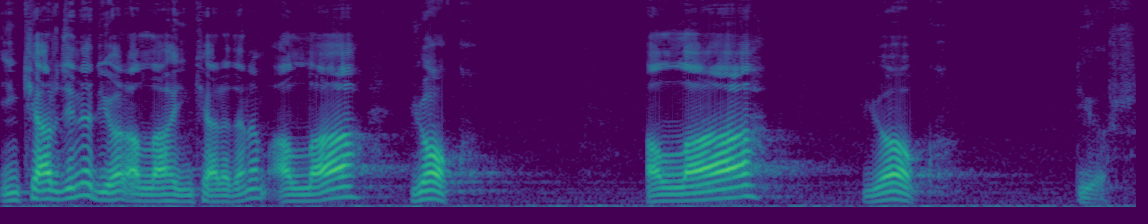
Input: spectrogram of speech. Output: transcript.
İnkarcı ne diyor Allah'ı inkar edenim? Allah yok. Allah yok diyor.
